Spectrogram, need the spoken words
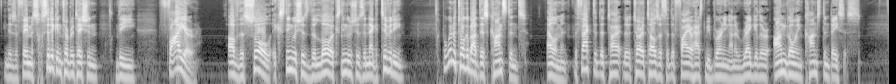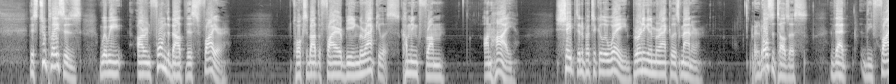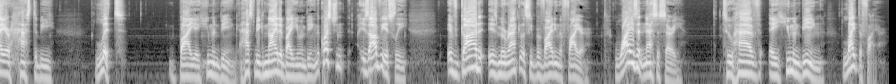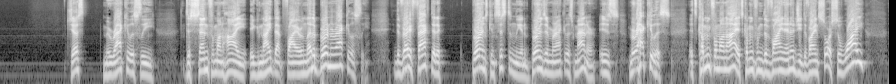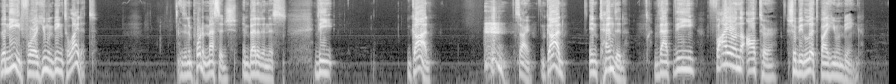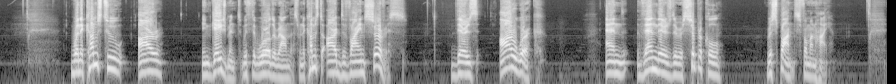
There's a famous Chassidic interpretation the fire of the soul extinguishes the low, extinguishes the negativity. But we're going to talk about this constant element. The fact that the, the Torah tells us that the fire has to be burning on a regular, ongoing, constant basis. There's two places where we are informed about this fire. Talks about the fire being miraculous, coming from on high, shaped in a particular way, burning in a miraculous manner. But it also tells us that the fire has to be lit by a human being. It has to be ignited by a human being. The question is obviously if God is miraculously providing the fire, why is it necessary to have a human being light the fire? Just miraculously descend from on high, ignite that fire, and let it burn miraculously. The very fact that it burns consistently and burns in a miraculous manner is miraculous. It's coming from on high, it's coming from divine energy, divine source. So, why the need for a human being to light it? There's an important message embedded in this. The God, sorry, God intended that the fire on the altar should be lit by a human being. When it comes to our engagement with the world around us, when it comes to our divine service, there's our work, and then there's the reciprocal response from on high.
